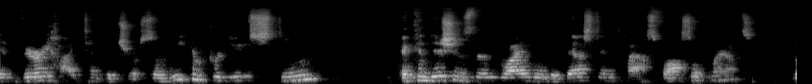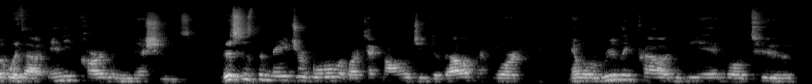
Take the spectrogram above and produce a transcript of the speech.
at very high temperature. So we can produce steam at conditions that rival the best in class fossil plants, but without any carbon emissions. This is the major goal of our technology development work, and we're really proud to be able to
